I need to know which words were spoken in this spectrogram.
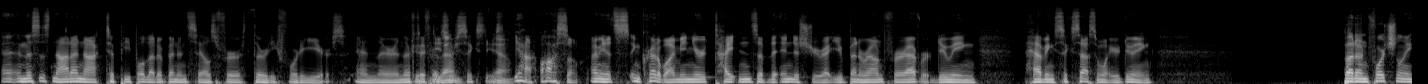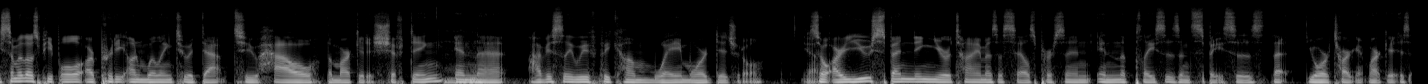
and this is not a knock to people that have been in sales for 30, 40 years and they're in their Good 50s or them. 60s. Yeah. awesome. I mean, it's incredible. I mean, you're titans of the industry, right? You've been around forever doing having success in what you're doing. But unfortunately, some of those people are pretty unwilling to adapt to how the market is shifting in Mhm. that obviously we've become way more digital. Yeah. So are you spending your time as a salesperson in the places and spaces that your target market is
